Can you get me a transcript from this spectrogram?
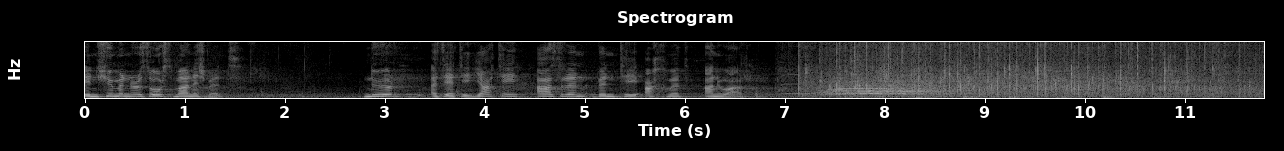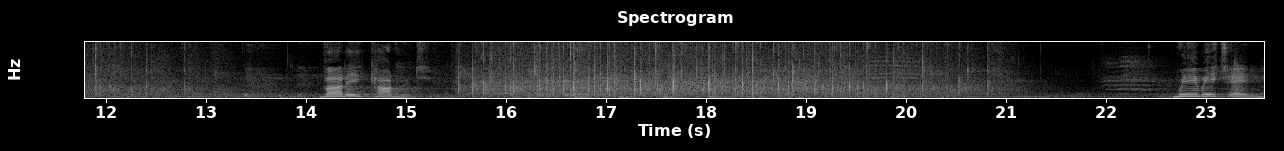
In human resource management, Nur Azeti Yati, Azrin Binti Ahmed Anwar. Vari Carwood. Wei Wei Chen.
